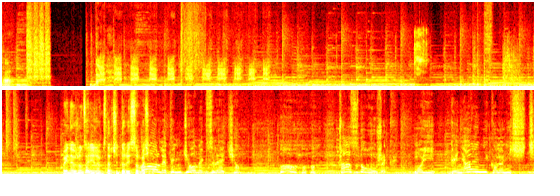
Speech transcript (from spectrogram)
O. Fajne urządzenie, że wystarczy dorysować. Ale ten dzionek zleciał. O, czas do łóżek. Moi genialni koloniści.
